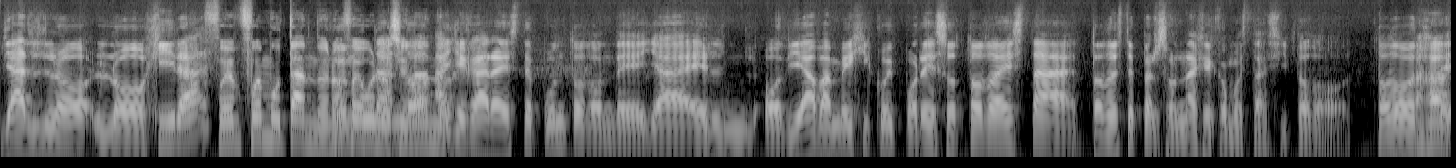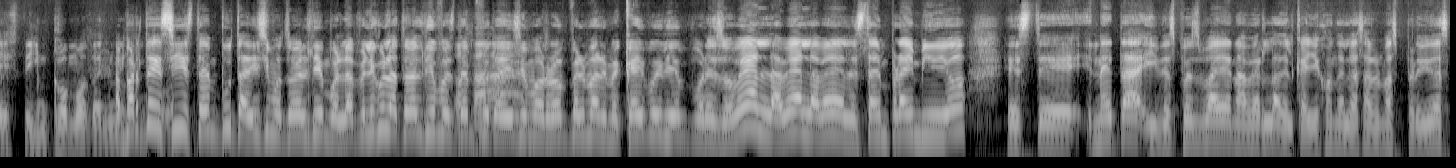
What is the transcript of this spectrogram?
ya lo, lo giras Fue, fue mutando, ¿no? Fue, mutando evolucionando. a llegar a este punto donde ya él odiaba a México y por eso toda esta todo este personaje como está así todo todo Ajá. este incómodo en Aparte, México. sí, está emputadísimo todo el tiempo. En la película todo el tiempo está Ajá, emputadísimo Perlman y me cae muy bien por eso. Véanla, véanla, véanla. Está en Prime Video, este, neta, y después vayan a ver la del Callejón de las Almas Perdidas.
